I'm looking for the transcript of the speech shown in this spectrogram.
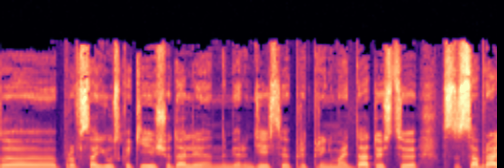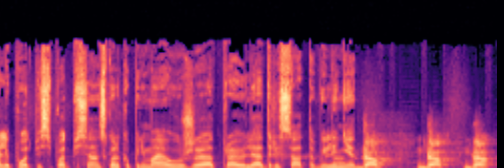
э, профсоюз какие еще дали намерен действия предпринимать? Да? То есть э, собрали подписи. Подписи, насколько понимаю, уже отправили адресатам или нет? Да, да, да.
